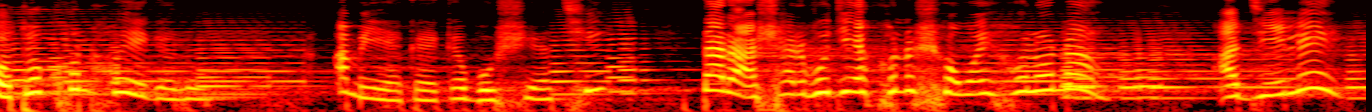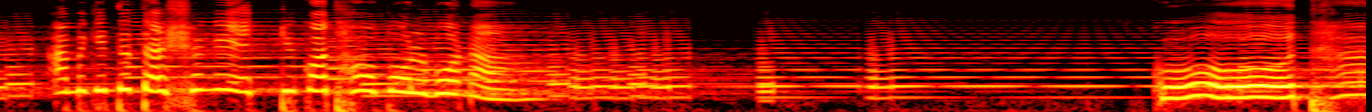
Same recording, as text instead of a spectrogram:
কতক্ষণ হয়ে গেল? আমি একা একা বসে আছি, তার আসার বুঝি এখনও সময় হলো না। আজ এলে আমি কিন্তু তার সঙ্গে একটি কথাও বলব না। কোথা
